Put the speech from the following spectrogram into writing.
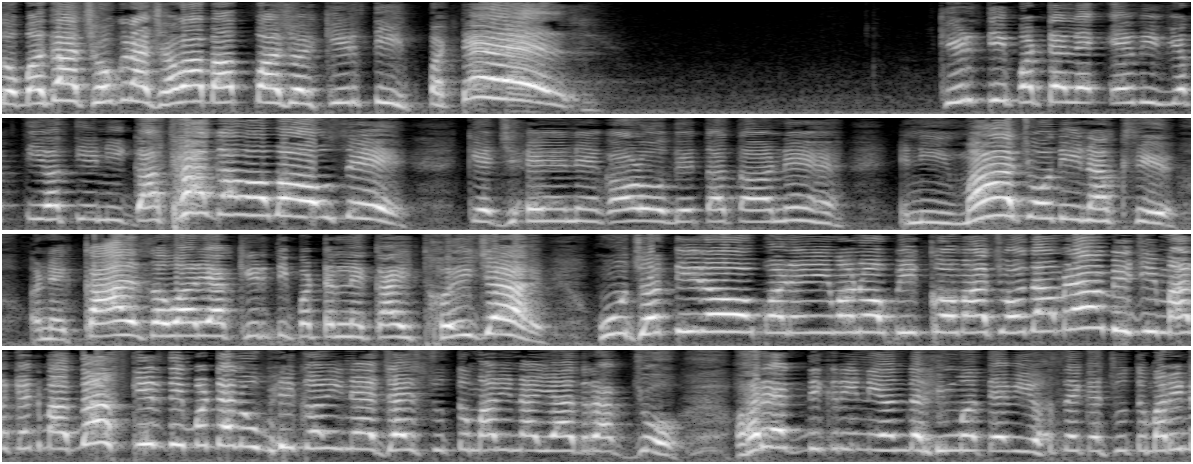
તો બધા છોકરા જવાબ આપવા જોઈએ, કીર્તિ પટેલ. કીર્તિ પટેલ એક એવી વ્યક્તિ હતી, એની ગાથા ગાવામાં આવશે કે જે એને ગાળો દેતા હતા અને એની માં ચોદી નાખશે. અને કાલ સવારે આ કીર્તિ પટેલને કાંઈ થઈ જાય. હું જતી રહું, પણ એની મનો પીકો માં ચોદામણા, બીજી માર્કેટમાં દસ કીર્તિ કરીને જઈશું તમારી ના યાદ રાખજો. હરેક દીકરીની અંદર હિંમત એવી હશે કે શું તમારી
